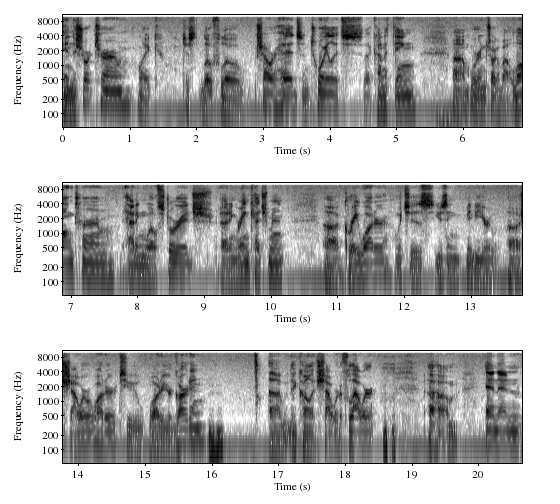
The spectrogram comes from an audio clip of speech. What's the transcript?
in the short term, like just low flow shower heads and toilets, that kind of thing. Um, we're going to talk about long term, adding well storage, adding rain catchment, uh, gray water, which is using maybe your uh, shower water to water your garden. Mm-hmm. Uh, they call it shower to flower. um, and then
